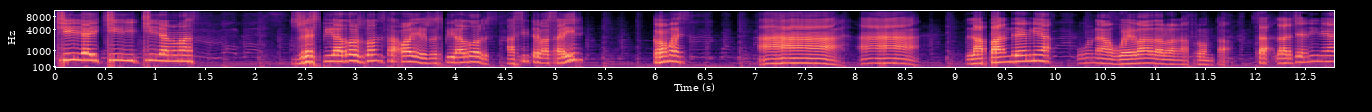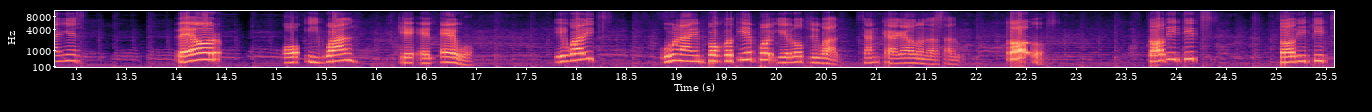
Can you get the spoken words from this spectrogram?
Chilla y chilla y chilla nomás. Respiradores, ¿dónde está? Oye, respiradores, ¿así te vas a ir? ¿Cómo es? Ah, ah. La pandemia, una huevada lo han afrontado. O sea, la Janine Áñez, peor o igual que el Evo. Igualitos. Una en poco tiempo y el otro igual. Se han cagado en la salud. Todos. Toditits. Toditits.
